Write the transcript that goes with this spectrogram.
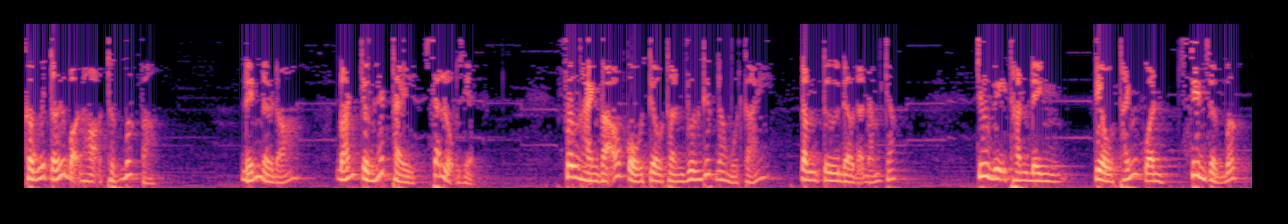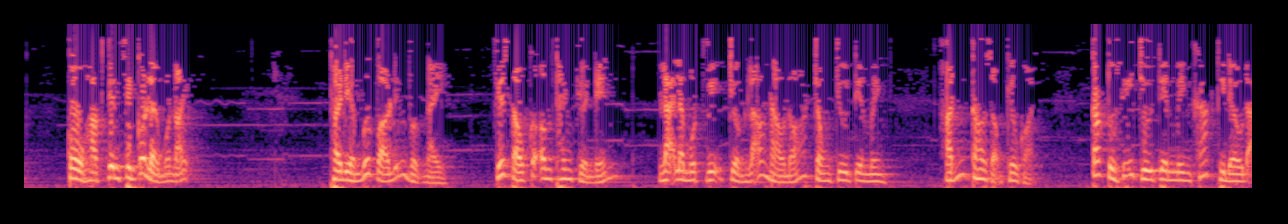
không nghĩ tới bọn họ thực bước vào. Đến nơi đó, đoán chừng hết thầy sẽ lộ diện. Phương Hành và áo cổ tiểu thần vương tiếp nhau một cái, tâm tư đều đã nắm chắc. Chư vị thần đình, tiểu thánh quân xin dừng bước. Cổ Hạc tiên sinh có lời muốn nói. Thời điểm bước vào lĩnh vực này, phía sau có âm thanh truyền đến, lại là một vị trưởng lão nào đó trong chư tiên minh. Hắn cao giọng kêu gọi. Các tu sĩ chư tiên minh khác thì đều đã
